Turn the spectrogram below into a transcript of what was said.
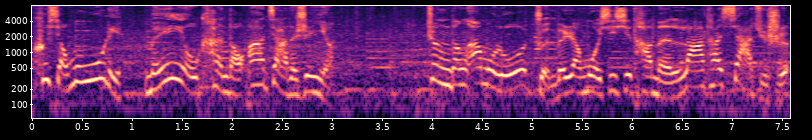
可小木屋里没有看到阿架的身影。正当阿莫罗准备让莫西西他们拉他下去时，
